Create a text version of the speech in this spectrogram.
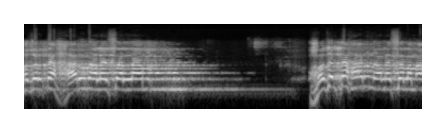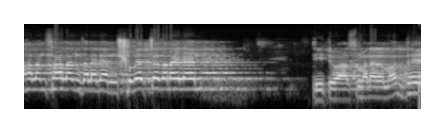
হজরতে হারুন আলাই সাল্লাম হজরতে হারুন আলাই সাল্লাম আহলান সাহলান জানাইলেন শুভেচ্ছা জানাইলেন। তৃতীয় আসমানের মধ্যে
